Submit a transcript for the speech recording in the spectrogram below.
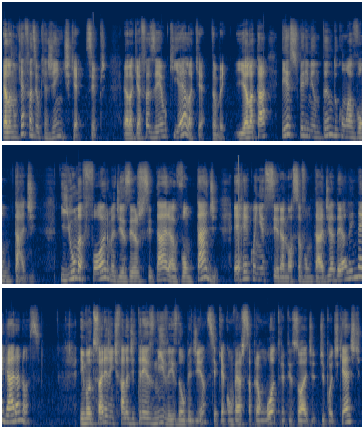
ela não quer fazer o que a gente quer sempre. Ela quer fazer o que ela quer também. E ela está experimentando com a vontade. E uma forma de exercitar a vontade é reconhecer a nossa vontade e a dela e negar a nossa. Em Montessori a gente fala de três níveis da obediência, que é conversa para um outro episódio de podcast,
